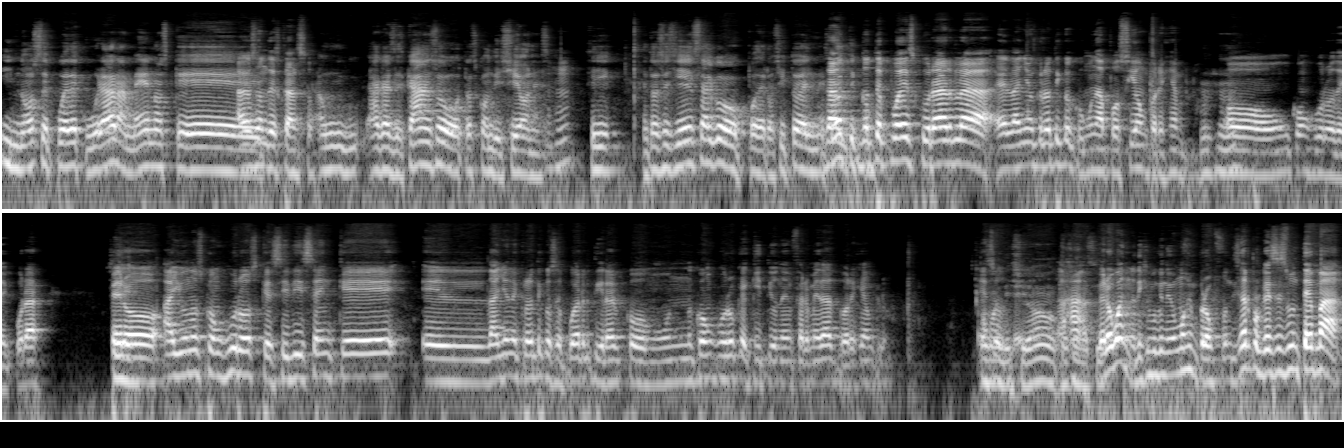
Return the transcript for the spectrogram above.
Y no se puede curar a menos que Hagas un descanso. un- hagas descanso o otras condiciones. Ujú. Sí, entonces sí es algo poderosito del O sea, necrótico. no te puedes curar la- el daño necrótico con una poción, por ejemplo, Ujú. o un conjuro de curar. Pero hay unos conjuros que sí dicen que el daño necrótico se puede retirar con un conjuro que quite una enfermedad, por ejemplo. O maldición, cosas ajá, pero bueno, dijimos que no íbamos a profundizar porque ese es un tema,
